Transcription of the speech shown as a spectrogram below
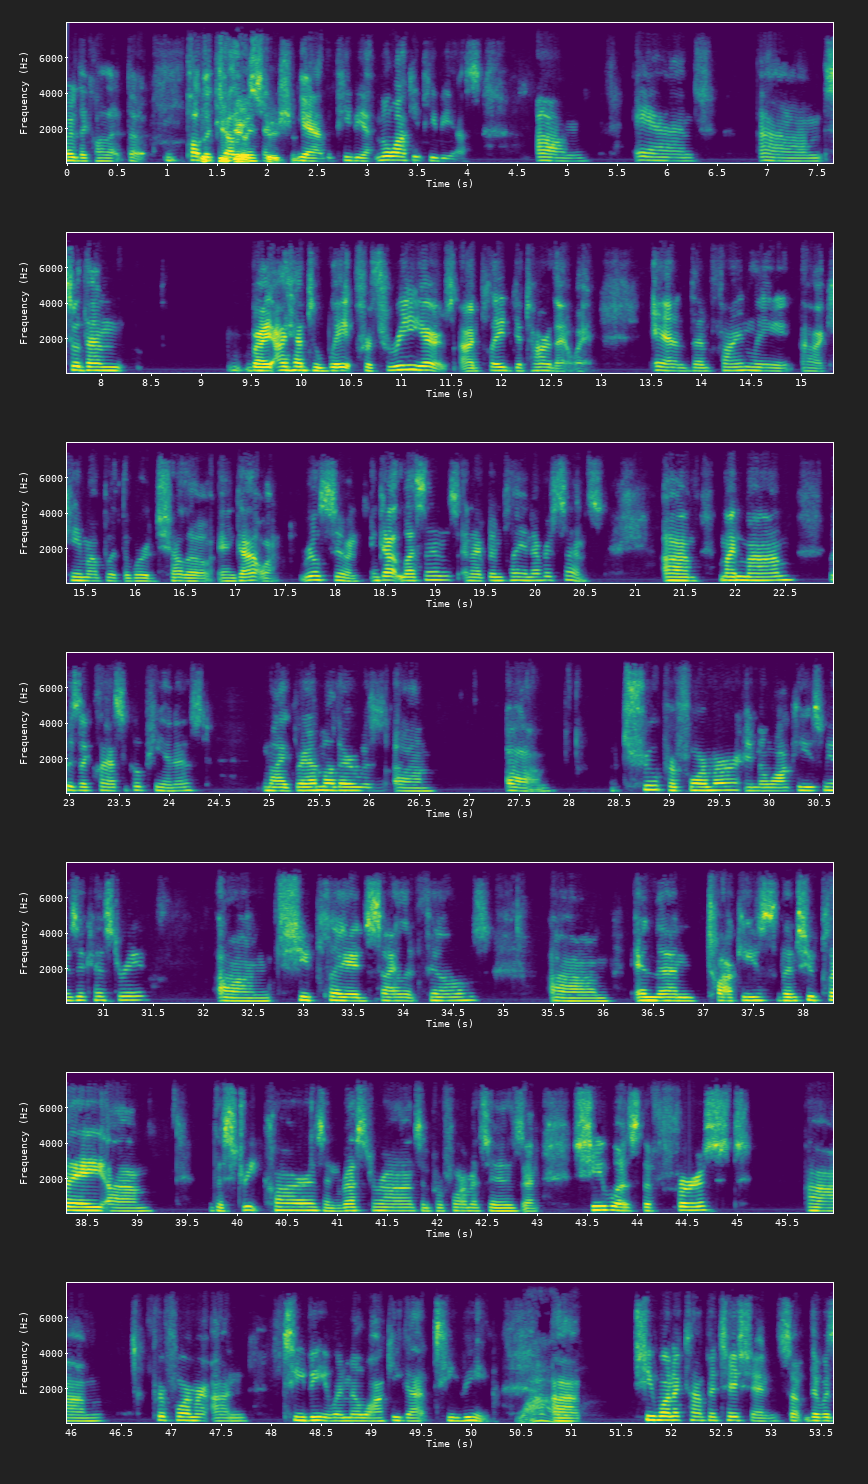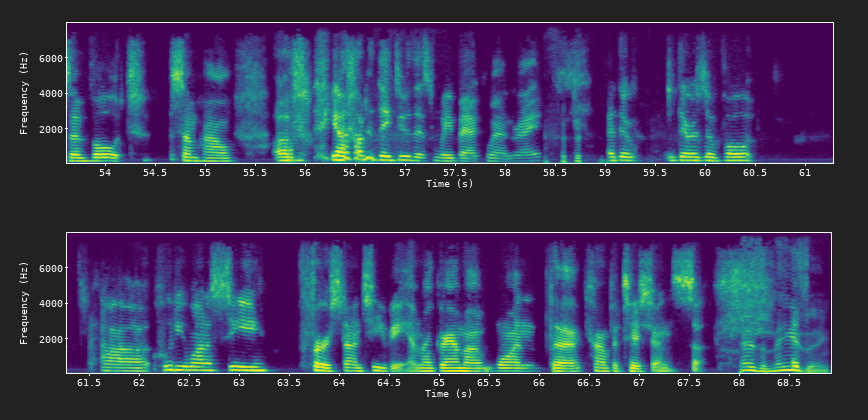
what do they call it? The public The television. station. Yeah, the PBS, Milwaukee PBS. Um, and um, so then, right, I had to wait for three years. I played guitar that way. And then finally uh, came up with the word cello and got one real soon and got lessons. And I've been playing ever since. Um, my mom was a classical pianist. My grandmother was um, um, true performer in Milwaukee's music history. Um, she played silent films um, and then talkies. Then she'd play um, the streetcars and restaurants and performances. And she was the first um, performer on TV when Milwaukee got TV Wow. uh, she won a competition. So there was a vote somehow of yeah. How did they do this way back when, right? And there there was a vote. Uh, who do you want to see first on TV? And my grandma won the competition. So that is amazing.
